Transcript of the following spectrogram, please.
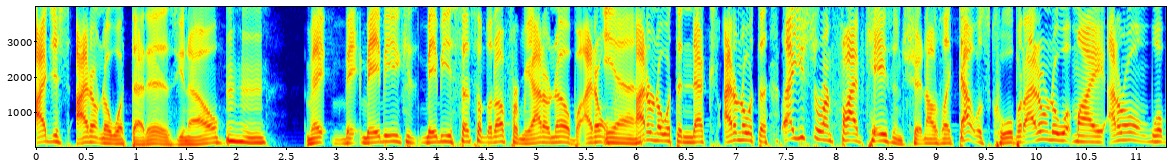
I just I don't know what that is, you know. Mm-hmm. May- may- Maybe you could, maybe you set something up for me. I don't know, but I don't. Yeah. I don't know what the next. I don't know what the. I used to run five Ks and shit, and I was like, that was cool, but I don't know what my. I don't know what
